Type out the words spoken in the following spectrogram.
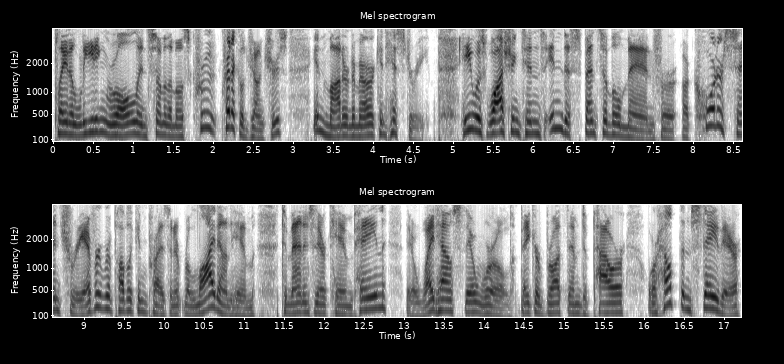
played a leading role in some of the most cru- critical junctures in modern American history. He was Washington's indispensable man for a quarter century. Every Republican president relied on him to manage their campaign, their White House, their world. Baker brought them to power or helped them stay there,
